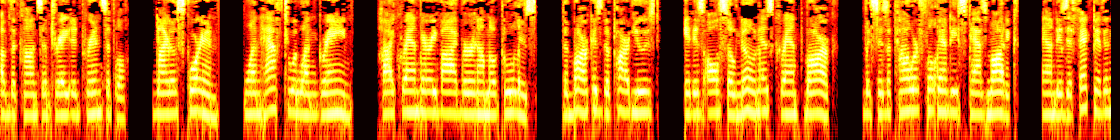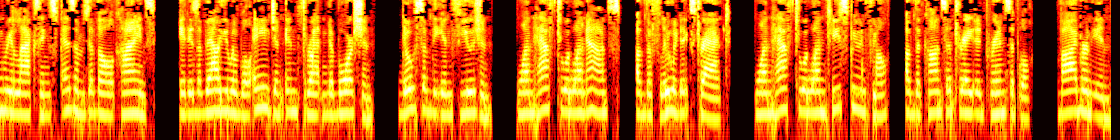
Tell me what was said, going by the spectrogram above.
of the concentrated principle, dioscorin, 1 half to a 1 grain, high cranberry viburnum opulus. The bark is the part used. It is also known as cramp bark. This is a powerful antispasmodic, and is effective in relaxing spasms of all kinds. It is a valuable agent in threatened abortion. Dose of the infusion, 1 half to a 1 ounce, of the fluid extract, 1 half to a 1 teaspoonful, of the concentrated principle, Viburnin.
